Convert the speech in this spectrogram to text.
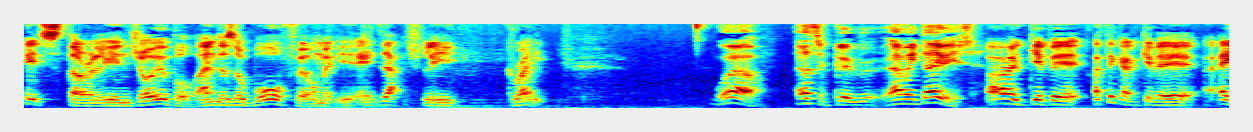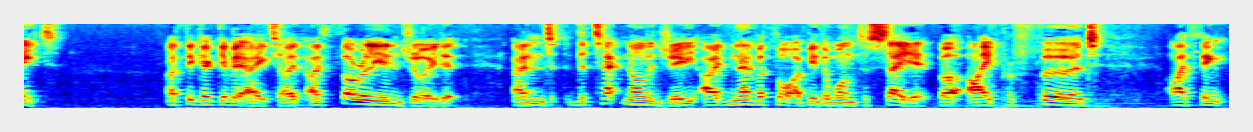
it's thoroughly enjoyable. And as a war film, it, it's actually great. Well, that's a good. How many David? I'd give it. I think I'd give it eight. I think I'd give it eight. I, I thoroughly enjoyed it, and the technology. I never thought I'd be the one to say it, but I preferred. I think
